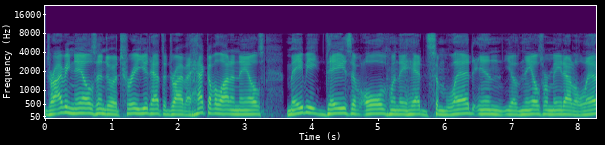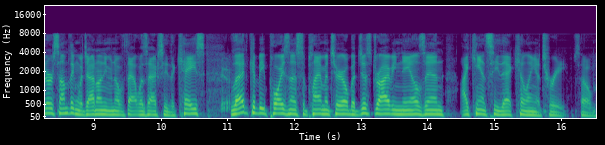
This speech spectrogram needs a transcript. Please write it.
Driving nails into a tree, you'd have to drive a heck of a lot of nails. Maybe days of old when they had some lead in, you know, nails were made out of lead or something, which I don't even know if that was actually the case. Lead could be poisonous to plant material, but just driving nails in, I can't see that killing a tree. So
